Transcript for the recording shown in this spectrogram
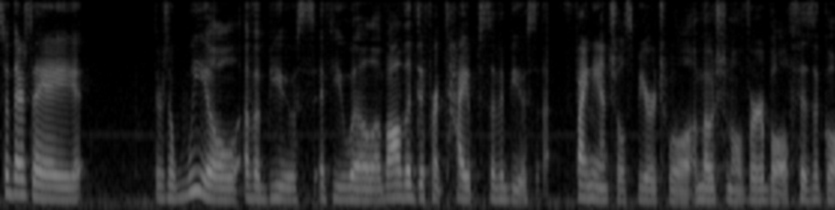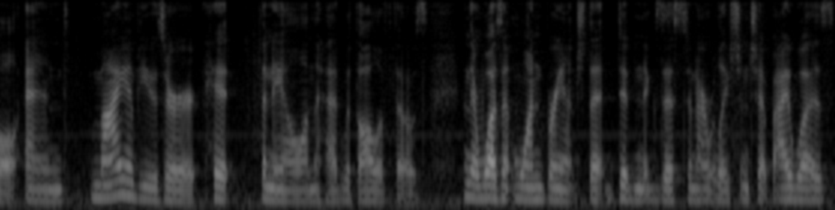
so there's a there's a wheel of abuse, if you will, of all the different types of abuse uh, financial, spiritual, emotional, verbal, physical. And my abuser hit the nail on the head with all of those. And there wasn't one branch that didn't exist in our relationship. I was,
